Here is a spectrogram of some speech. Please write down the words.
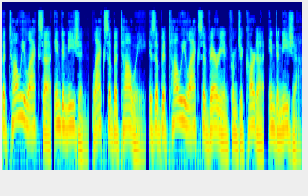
Betawi laksa Indonesian, laksa Betawi is a Betawi laksa variant from Jakarta, Indonesia.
